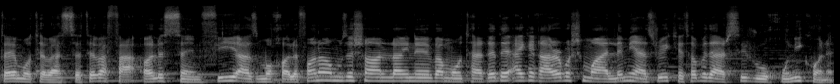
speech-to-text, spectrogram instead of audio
مقطع متوسطه و فعال سنفی از مخالفان آموزش آنلاینه و معتقده اگه قرار باشه معلمی از روی کتاب درسی روخونی کنه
